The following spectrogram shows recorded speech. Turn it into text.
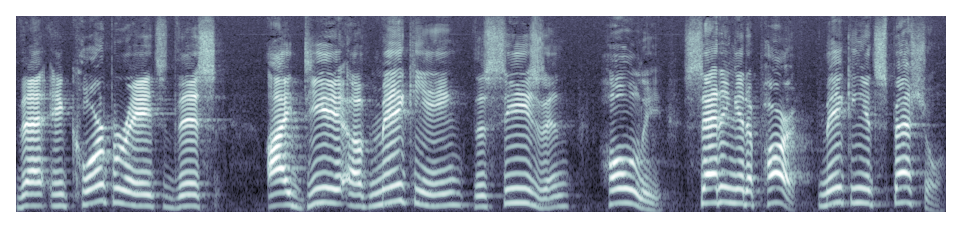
that incorporates this idea of making the season holy, setting it apart, making it special.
